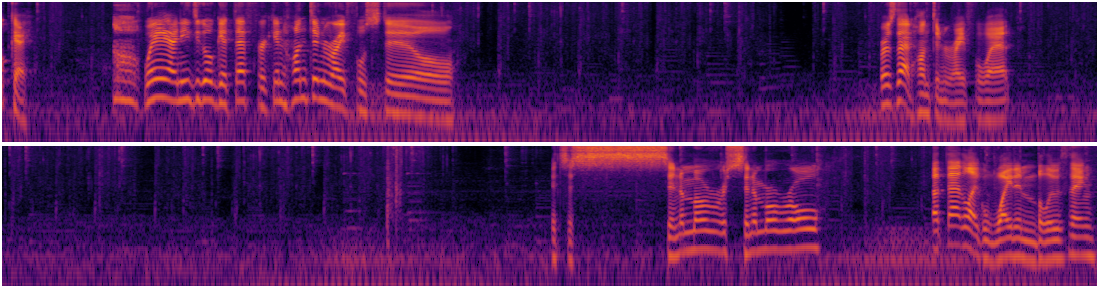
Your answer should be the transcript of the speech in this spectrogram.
Okay. Wait, I need to go get that freaking hunting rifle still. Where's that hunting rifle at? It's a cinema cinema roll. That that like white and blue thing.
